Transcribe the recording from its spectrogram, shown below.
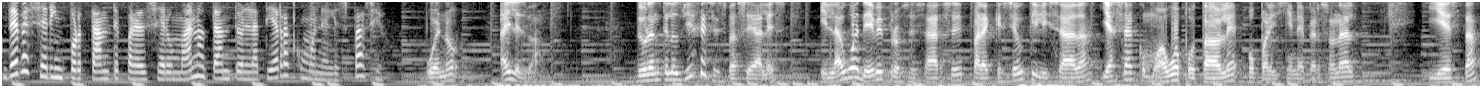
Debe ser importante para el ser humano tanto en la Tierra como en el espacio. Bueno, ahí les va. Durante los viajes espaciales, el agua debe procesarse para que sea utilizada ya sea como agua potable o para higiene personal, y esta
